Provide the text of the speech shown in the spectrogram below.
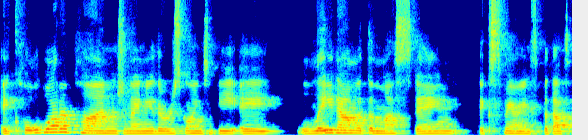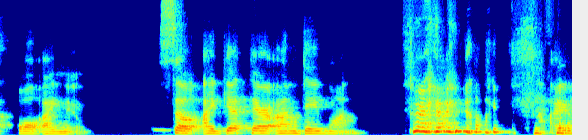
a cold water plunge and I knew there was going to be a lay down with the Mustang experience, but that's all I knew. So I get there on day one. I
